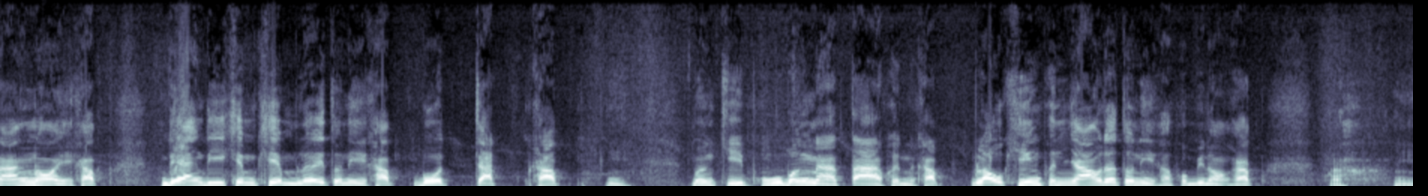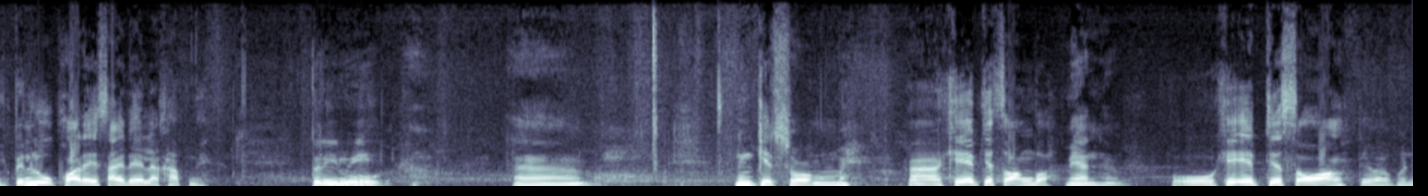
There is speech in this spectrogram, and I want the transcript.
นางน้อยครับแดงดีเข้มๆเลยตัวนี้ครับโบดจัดครับนี่เบิ้งกีบหูเบิ้งหน้าตาเพิ่นครับเราคิงเพิ่นยาวเด้อตัวนี้ครับผมพี่น้องครับอะนี่เป็นลูกพ่อได้ไซส์ได้แหละครับนี่ ตัวนี้นี่ลูกอ่า172ไหมอ่าเคฟเจ็ดสองบ่แม่นครับโอ้เคฟเจ็ดสองแต่ว่าเพิ่น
